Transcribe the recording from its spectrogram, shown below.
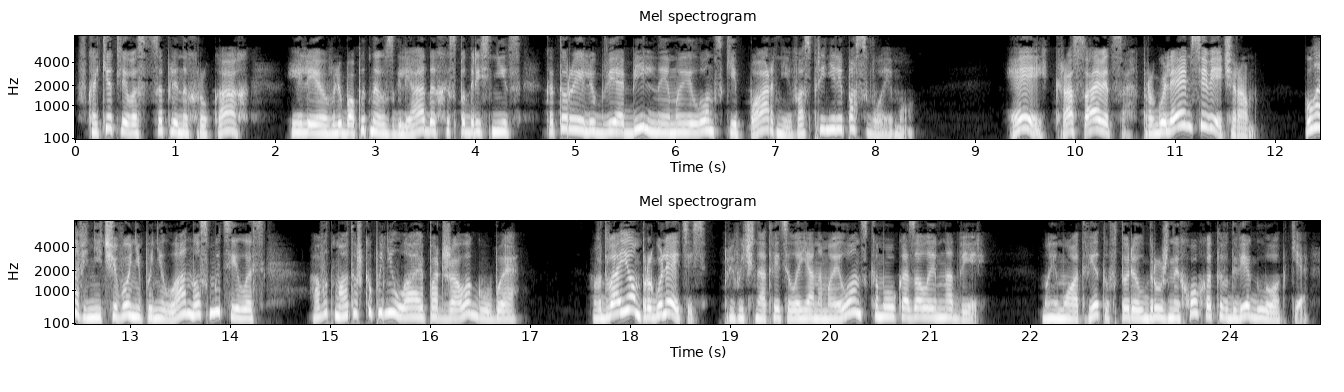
в кокетливо сцепленных руках — или в любопытных взглядах из-под ресниц, которые любвеобильные маилонские парни восприняли по-своему. «Эй, красавица, прогуляемся вечером!» Лави ничего не поняла, но смутилась, а вот матушка поняла и поджала губы. «Вдвоем прогуляйтесь», — привычно ответила я на Маилонском и указала им на дверь. Моему ответу вторил дружный хохот в две глотки —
